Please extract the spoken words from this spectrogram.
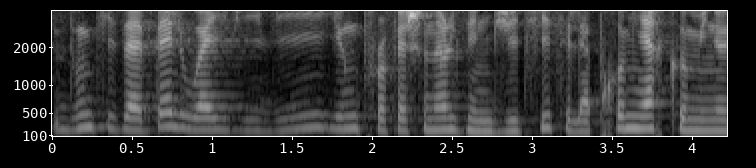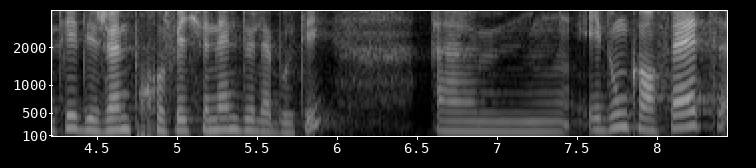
Donc, ils s'appellent YVB, Young Professionals in Beauty. C'est la première communauté des jeunes professionnels de la beauté. Euh, et donc, en fait,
